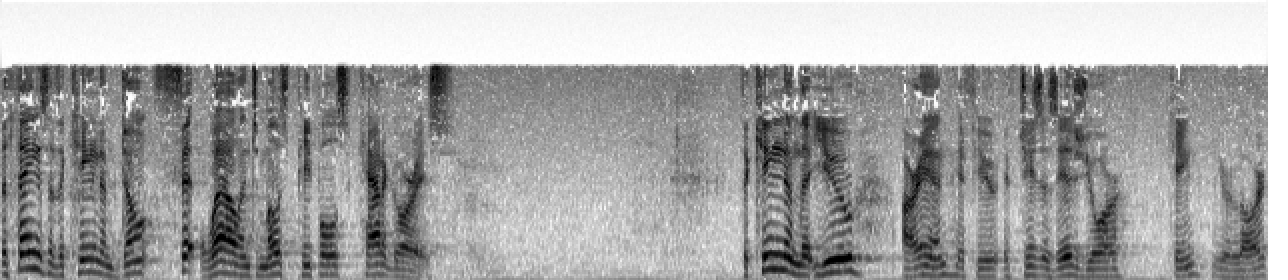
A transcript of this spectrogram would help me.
the things of the kingdom don't fit well into most people's categories. The kingdom that you are in, if, you, if Jesus is your king, your Lord,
